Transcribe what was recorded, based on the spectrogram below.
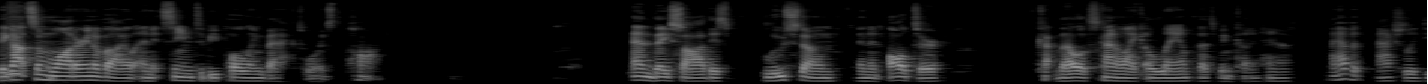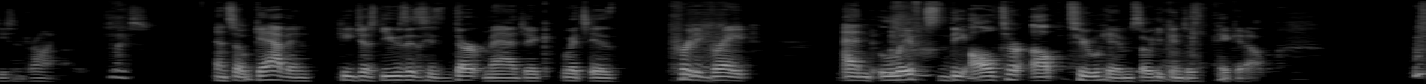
They got some water in a vial, and it seemed to be pulling back towards the pond. And they saw this blue stone and an altar. That looks kind of like a lamp that's been cut in half. I have an actually decent drawing. Nice. And so Gavin, he just uses his dirt magic, which is pretty great, and lifts the altar up to him so he can just pick it up.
